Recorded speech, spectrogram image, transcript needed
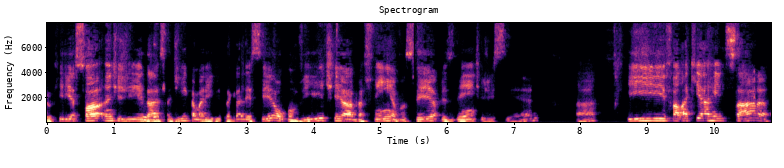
Eu queria só, antes de dar essa dica, Marília, agradecer o convite, a Brafim, a você, a presidente GCL, tá? E falar que a Rede Sara,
